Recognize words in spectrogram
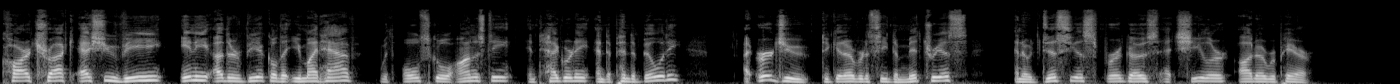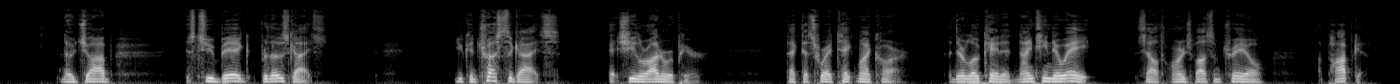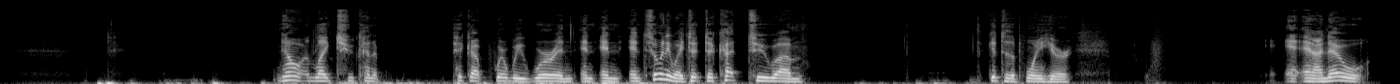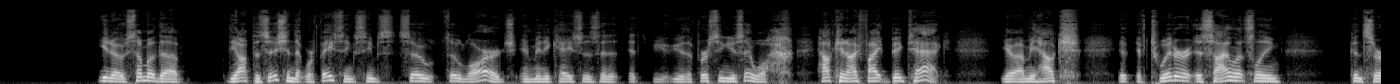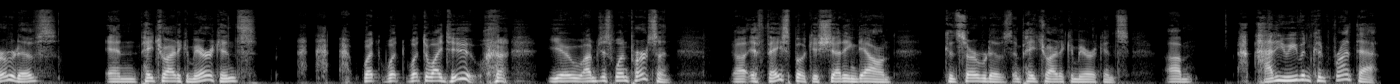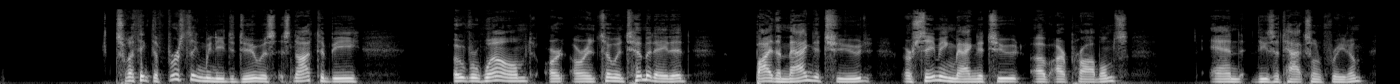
car, truck, SUV, any other vehicle that you might have with old school honesty, integrity, and dependability, I urge you to get over to see Demetrius and Odysseus Virgos at Sheeler Auto Repair. No job is too big for those guys. You can trust the guys at Sheeler Auto Repair. In fact, that's where I take my car. They're located 1908 South Orange Blossom Trail, Apopka now I'd like to kind of pick up where we were and and and, and so anyway to, to cut to um, get to the point here and, and I know you know some of the the opposition that we're facing seems so so large in many cases that it, it you, the first thing you say well how can I fight big tech you know I mean how if, if Twitter is silencing conservatives and patriotic Americans what what what do I do? you, I'm just one person. Uh, if Facebook is shutting down conservatives and patriotic Americans, um, how do you even confront that? So I think the first thing we need to do is, is not to be overwhelmed or, or so intimidated by the magnitude or seeming magnitude of our problems and these attacks on freedom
